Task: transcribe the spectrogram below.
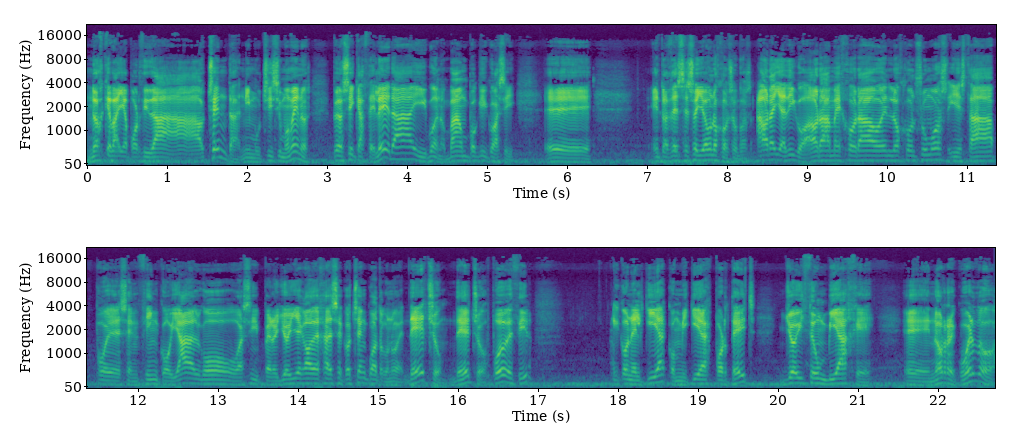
no es que vaya por ciudad a 80, ni muchísimo menos, pero sí que acelera y bueno, va un poquito así. Eh, entonces eso lleva unos consumos. Ahora ya digo, ahora ha mejorado en los consumos y está pues en 5 y algo o así, pero yo he llegado a dejar ese coche en 4,9. De hecho, de hecho, os puedo decir que con el Kia, con mi Kia Sportage, yo hice un viaje, eh, no recuerdo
